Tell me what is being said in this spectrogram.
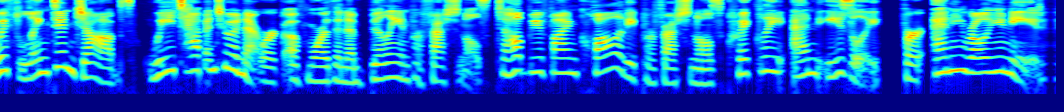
With LinkedIn Jobs, we tap into a network of more than a billion professionals to help you find quality professionals quickly and easily for any role you need.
